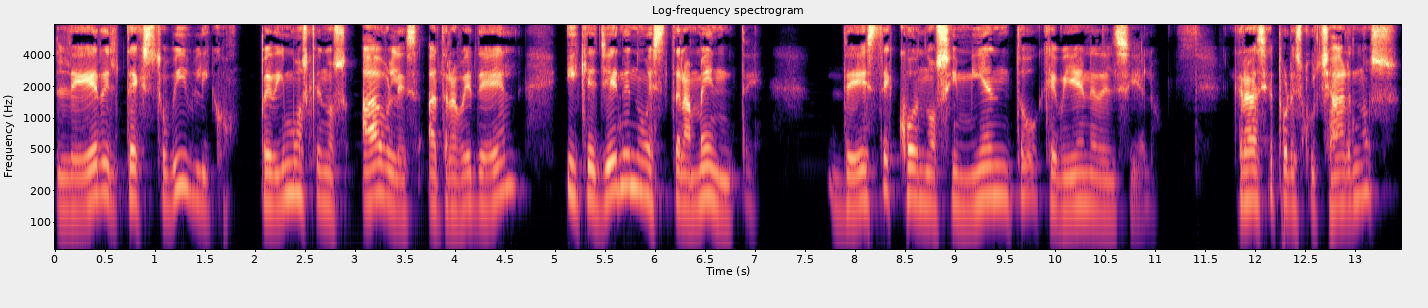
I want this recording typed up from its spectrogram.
leer el texto bíblico pedimos que nos hables a través de Él y que llene nuestra mente de este conocimiento que viene del cielo. Gracias por escucharnos,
